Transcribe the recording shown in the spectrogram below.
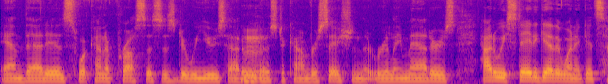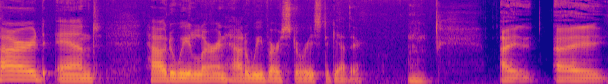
And that is what kind of processes do we use? How do we hmm. host a conversation that really matters? How do we stay together when it gets hard? And how do we learn how to weave our stories together? Hmm. I, I,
